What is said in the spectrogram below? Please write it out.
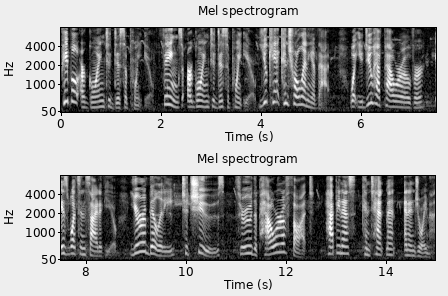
people are going to disappoint you. Things are going to disappoint you. You can't control any of that. What you do have power over is what's inside of you. Your ability to choose through the power of thought, happiness, contentment, and enjoyment.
